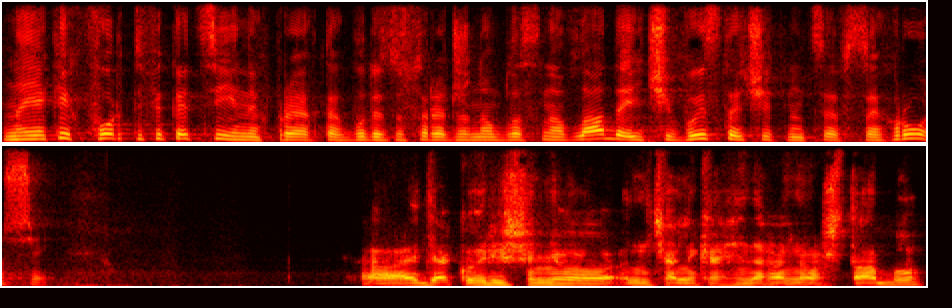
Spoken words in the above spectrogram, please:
на яких фортифікаційних проектах буде зосереджена обласна влада, і чи вистачить на це все грошей? Дякую рішенню начальника генерального штабу.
